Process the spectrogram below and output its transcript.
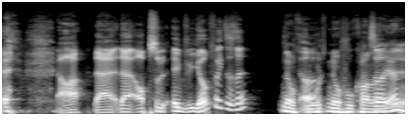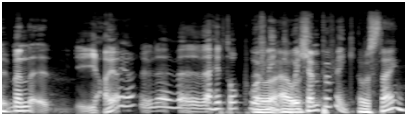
ja, det er, det er absolutt Jeg gjør faktisk det. Når Ja. hun, når hun kaller Så, deg igjen? men Ja, ja, ja. Det er, det er helt topp. Hun er flink. Hun er kjempeflink. Er hun streng?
